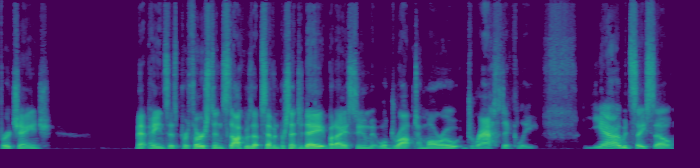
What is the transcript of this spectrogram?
For a change. Matt Payne says per Thurston stock was up 7% today, but I assume it will drop tomorrow drastically. Yeah, I would say so.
